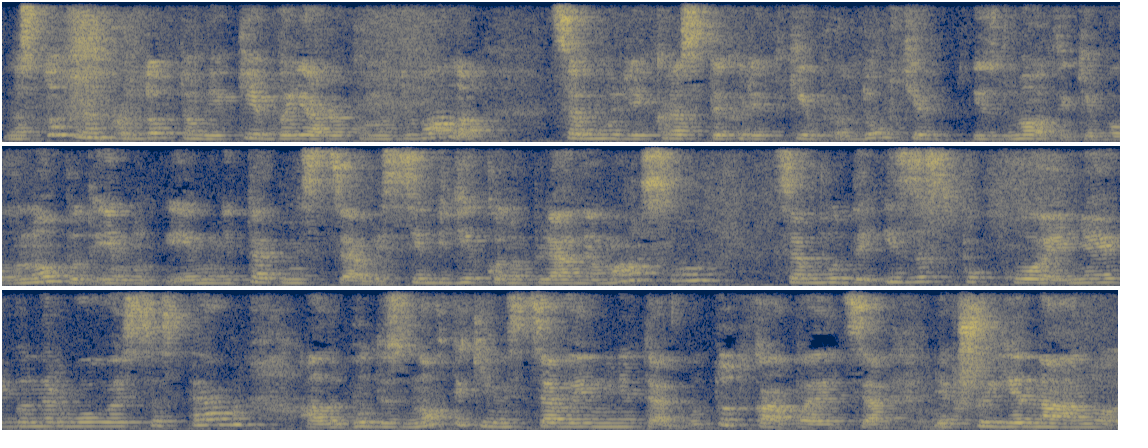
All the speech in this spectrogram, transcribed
Наступним продуктом, який би я рекомендувала, це буде якраз тих рідких продуктів, і знову таки, бо воно буде імунітет місцевий. CBD конопляне масло. Це буде і заспокоєння якби нервової системи, але буде знов таки місцевий імунітет. Бо тут капається, якщо є нано,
